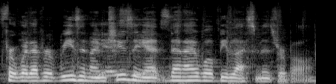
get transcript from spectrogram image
for whatever reason I'm yes, choosing yes. it, then I will be less miserable.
